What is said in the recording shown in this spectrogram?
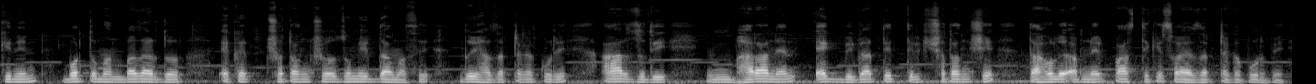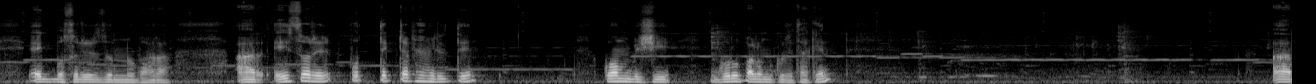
কিনেন, বর্তমান বাজার দর এক এক শতাংশ জমির দাম আছে দুই হাজার টাকা করে। আর যদি ভাড়া নেন এক বিঘা তেত্রিশ শতাংশে, তাহলে আপনার পাঁচ থেকে ছয় হাজার টাকা পড়বে এক বছরের জন্য ভাড়া। আর এই চরের প্রত্যেকটা ফ্যামিলিতে কম বেশি গরু পালন করে থাকেন। আর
